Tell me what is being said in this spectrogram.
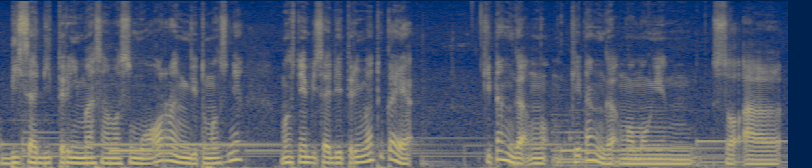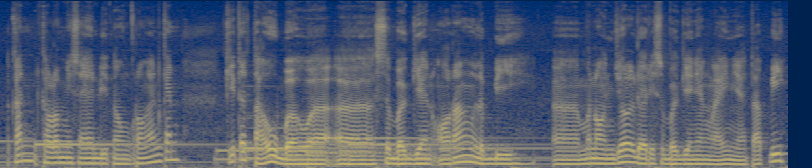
bisa diterima sama semua orang gitu. Maksudnya maksudnya bisa diterima tuh kayak kita nggak kita nggak ngomongin soal kan kalau misalnya di tongkrongan kan kita tahu bahwa uh, sebagian orang lebih uh, menonjol dari sebagian yang lainnya. Tapi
